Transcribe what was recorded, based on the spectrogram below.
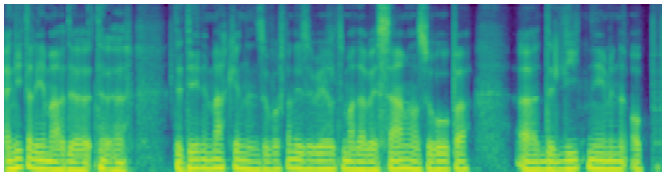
en niet alleen maar de, de, de Denemarken enzovoort van deze wereld, maar dat wij samen als Europa de lead nemen op,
